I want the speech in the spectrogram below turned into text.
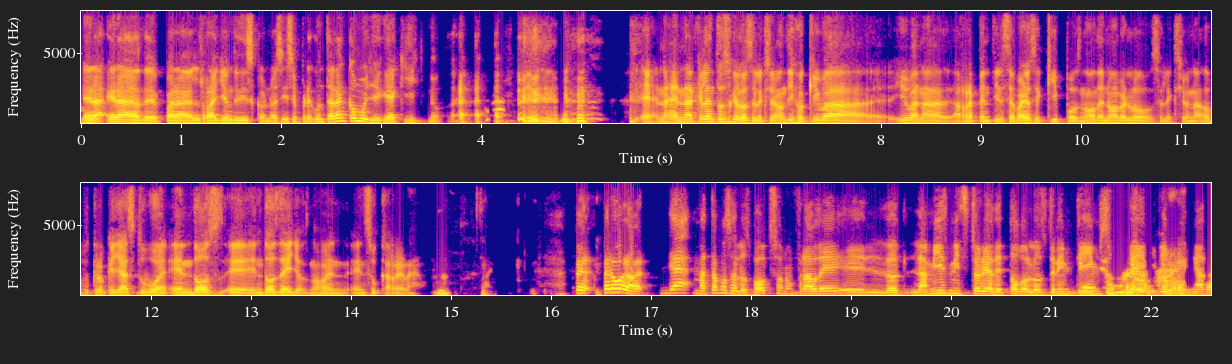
era era de, para el rayón de disco, ¿no? Así se preguntarán cómo llegué aquí, ¿no? En, en aquel entonces que lo seleccionaron dijo que iba, iban a arrepentirse varios equipos, ¿no? De no haberlo seleccionado. Pues creo que ya estuvo en, en dos, eh, en dos de ellos, ¿no? En, en su carrera. Pero, pero bueno, ya matamos a los Bucks, son un fraude. eh, lo- la misma historia de todos los Dream Teams. Brady no trae nada,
